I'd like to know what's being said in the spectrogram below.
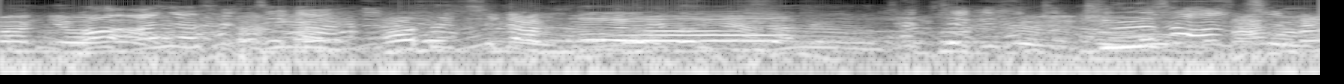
잠시만요. 어, 아니요, 채찍이 안 돼요. 아, 채찍이 안 돼요. 채찍이 줄 서서 나오세요.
